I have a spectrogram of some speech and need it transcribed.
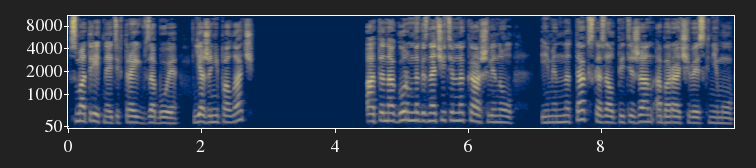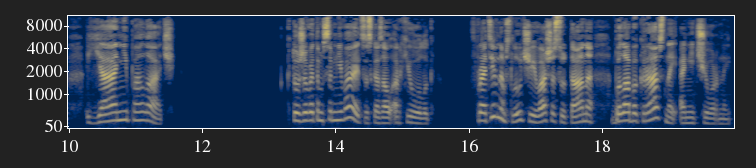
смотреть на этих троих в забое. Я же не палач». Атанагор многозначительно кашлянул. «Именно так», — сказал Пятижан, оборачиваясь к нему. «Я не палач». «Кто же в этом сомневается?» — сказал археолог. В противном случае ваша сутана была бы красной, а не черной.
